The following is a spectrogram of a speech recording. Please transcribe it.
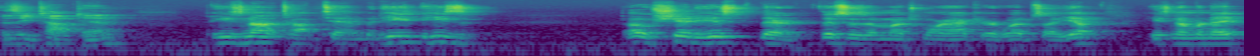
Is he top ten? He's not top ten, but he he's. Oh shit, he is there. This is a much more accurate website. Yep, he's number eight.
